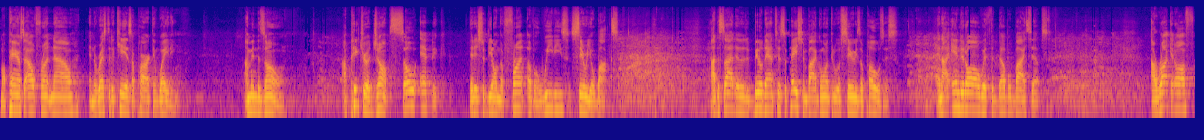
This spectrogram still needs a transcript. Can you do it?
My parents are out front now, and the rest of the kids are parked and waiting. I'm in the zone. I picture a jump so epic that it should be on the front of a Wheaties cereal box. I decided to build anticipation by going through a series of poses. And I end it all with the double biceps. I rocket off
